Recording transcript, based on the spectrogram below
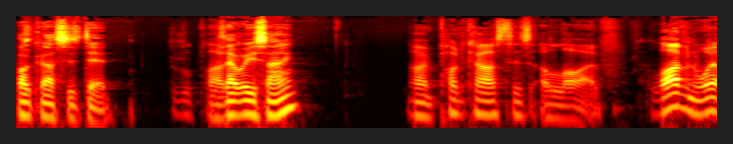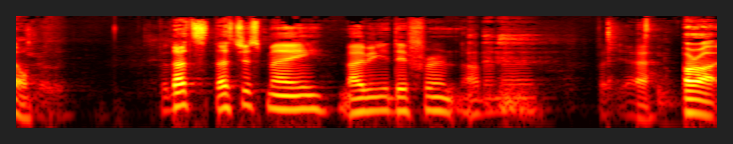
Podcast is dead. little plug. Is that what you're saying? no, podcast is alive. Live and well. But that's that's just me. Maybe you're different. I don't know. But yeah. All right.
